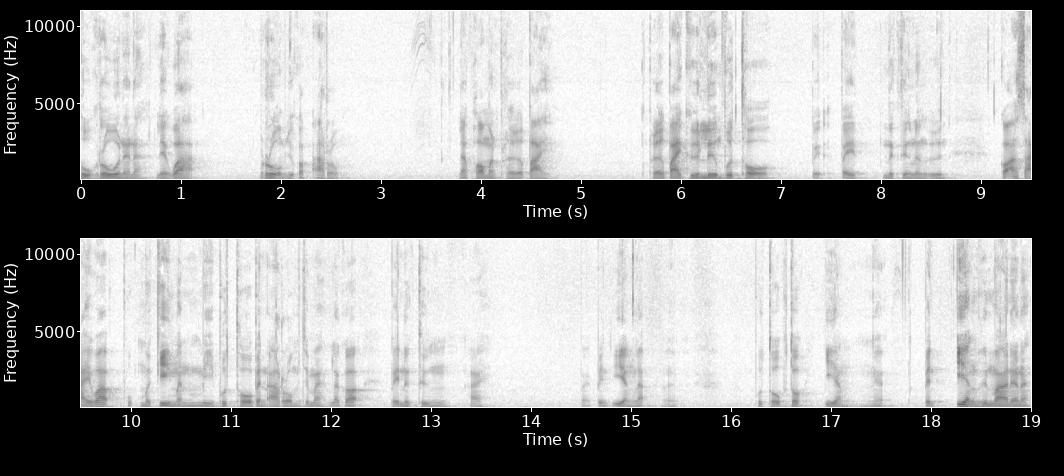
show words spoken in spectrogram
ถูกรู้เนี่ยนะเรียกว่ารวมอยู่กับอารมณ์ แล้วพอมันเผลอไป เผลอไปคือลืมพุทโธ ไปไปนึกถึงเรื่องอื่น ก็อาศัยว่าเมื่อกี้มันมีพุทโธเป็นอารมณ์ใช่ไหมแล้วก็ไปนึกถึงใครไปเป็นเอียงละพุทโธพุทโธเอียงเนี่ยเป็นเอียงขึ้นมาเนี่ยนะ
